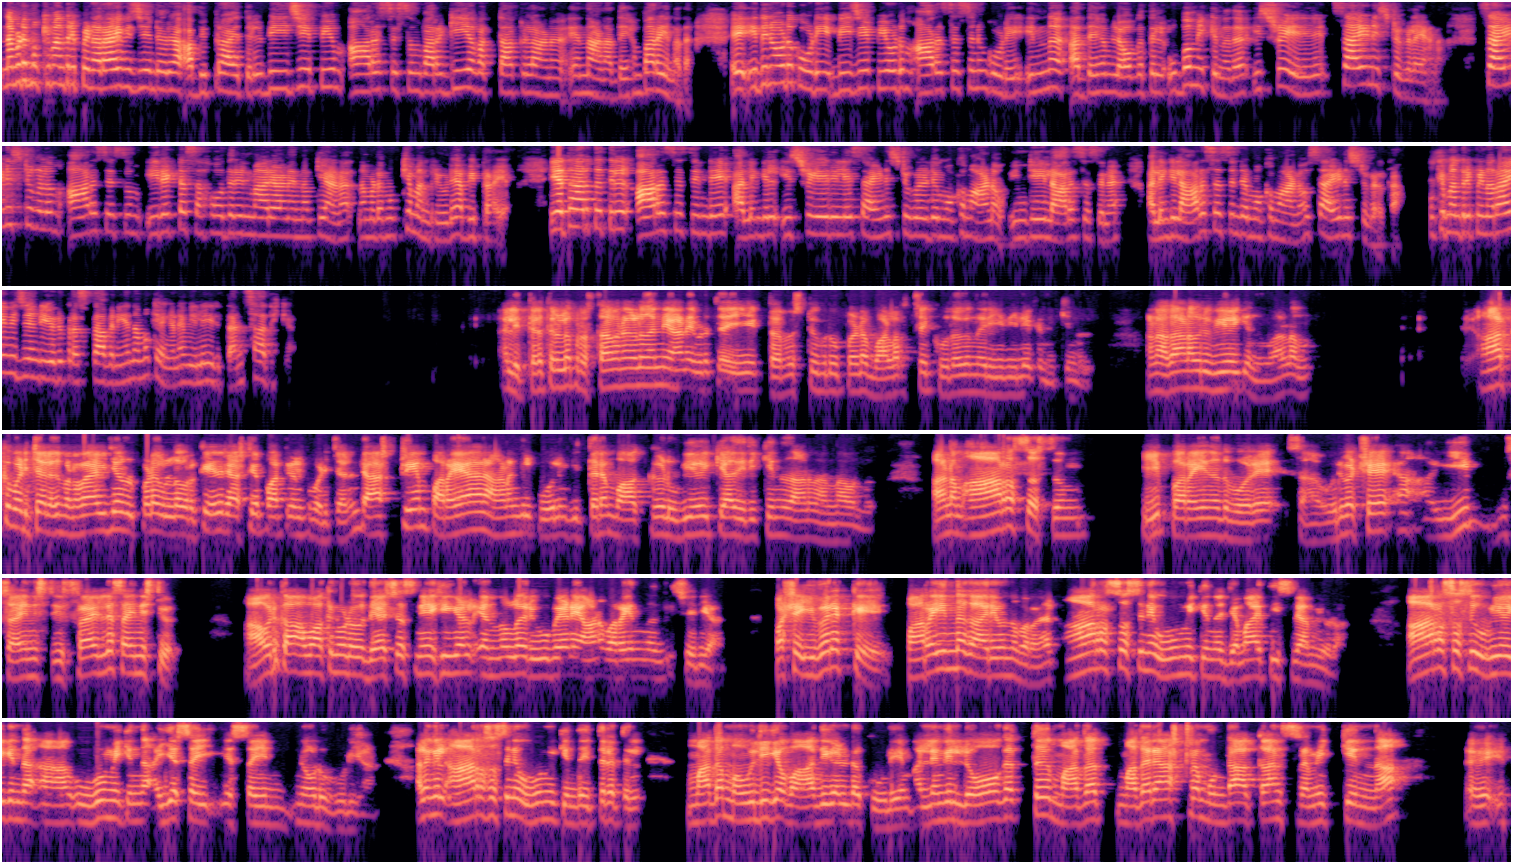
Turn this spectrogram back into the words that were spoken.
നമ്മുടെ മുഖ്യമന്ത്രി പിണറായി വിജയന്റെ ഒരു അഭിപ്രായത്തിൽ ബി ജെ പിയും ആർ എസ് എസും വർഗീയ വക്താക്കളാണ് എന്നാണ് അദ്ദേഹം പറയുന്നത്. ഇതിനോട് ഇതിനോടുകൂടി ബി ജെ പിയോടും ആർ എസ് എസിനും കൂടി ഇന്ന് അദ്ദേഹം ലോകത്തിൽ ഉപമിക്കുന്നത് ഇസ്രയേലിലെ സയനിസ്റ്റുകളെയാണ്. സയനിസ്റ്റുകളും ആർ എസ് എസും ഇരട്ട സഹോദരന്മാരാണ് എന്നൊക്കെയാണ് നമ്മുടെ മുഖ്യമന്ത്രിയുടെ അഭിപ്രായം. യഥാർത്ഥത്തിൽ ആർ എസ് എസിന്റെ അല്ലെങ്കിൽ ഇസ്രയേലിലെ സയനിസ്റ്റുകളുടെ മുഖമാണോ ഇന്ത്യയിൽ ആർ എസ് എസിന് അല്ലെങ്കിൽ ആർ എസ് എസിന്റെ മുഖമാണോ സയനിസ്റ്റുകൾക്ക്? മുഖ്യമന്ത്രി പിണറായി വിജയന്റെ ഈ ഒരു പ്രസ്താവനയെ നമുക്ക് എങ്ങനെ വിലയിരുത്താൻ സാധിക്കാം? അല്ല ഇത്തരത്തിലുള്ള പ്രസ്താവനകൾ തന്നെയാണ് ഇവിടുത്തെ ഈ ടെററിസ്റ്റ് ഗ്രൂപ്പുകളുടെ വളർച്ചയ്ക്ക് ഉതകുന്ന രീതിയിലേക്ക് നിൽക്കുന്നത്. കാരണം അതാണ് അവർ ഉപയോഗിക്കുന്നത്. കാരണം ആർക്ക് പഠിച്ചാലും അത് പിണറായി വിജയൻ ഉൾപ്പെടെ ഉള്ളവർക്ക് ഏത് രാഷ്ട്രീയ പാർട്ടികൾക്ക് പഠിച്ചാലും രാഷ്ട്രീയം പറയാനാണെങ്കിൽ പോലും ഇത്തരം വാക്കുകൾ ഉപയോഗിക്കാതിരിക്കുന്നതാണ് നന്നാവുന്നത്. കാരണം ആർ എസ് എസും ഈ പറയുന്നത് പോലെ ഒരുപക്ഷെ ഈ സൈനിസ്റ്റ് ഇസ്രായേലിലെ സൈനിസ്റ്റുകൾ ആ ഒരു വാക്കിനോട് ദേശസ്നേഹികൾ എന്നുള്ള രൂപേണയാണ് പറയുന്നതെങ്കിൽ ശരിയാണ്. പക്ഷെ ഇവരൊക്കെ പറയുന്ന കാര്യം എന്ന് പറഞ്ഞാൽ ആർ എസ് എസിനെ ഊമിക്കുന്ന ജമാഅത്ത് ഇസ്ലാമിയോടാണ്. ആർ എസ് എസ് ഉപയോഗിക്കുന്ന ഊമിക്കുന്ന ഐ എസ് ഐ എസ് ഐനോട് കൂടിയാണ്. അല്ലെങ്കിൽ ആർ എസ് എസിനെ ഉപമിക്കുന്ന ഇത്തരത്തിൽ മതമൗലികവാദികളുടെ കൂടെയും അല്ലെങ്കിൽ ലോകത്ത് മത മതരാഷ്ട്രം ഉണ്ടാക്കാൻ ശ്രമിക്കുന്ന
